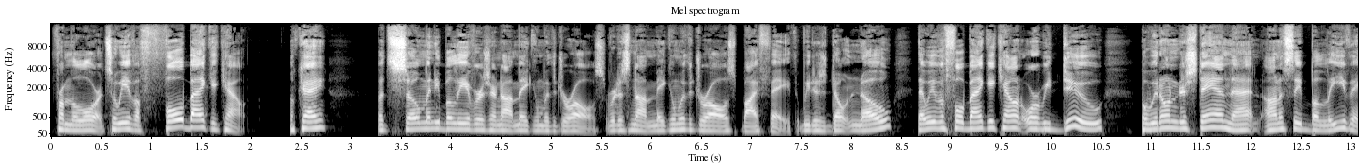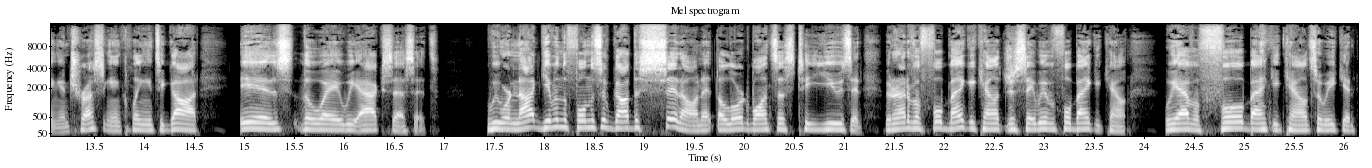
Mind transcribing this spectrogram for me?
from the Lord. So we have a full bank account, okay? But so many believers are not making withdrawals. We're just not making withdrawals by faith. We just don't know that we have a full bank account, or we do, but we don't understand that honestly believing and trusting and clinging to God is the way we access it. We were not given the fullness of God to sit on it. The Lord wants us to use it. We don't have a full bank account, just say we have a full bank account. We have a full bank account so we can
